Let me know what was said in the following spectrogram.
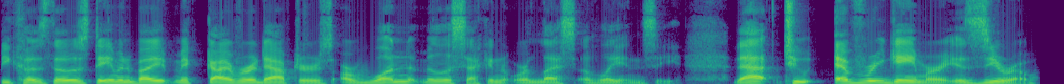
because those DaemonBite MacGyver adapters are one millisecond or less of latency. That to every gamer is zero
